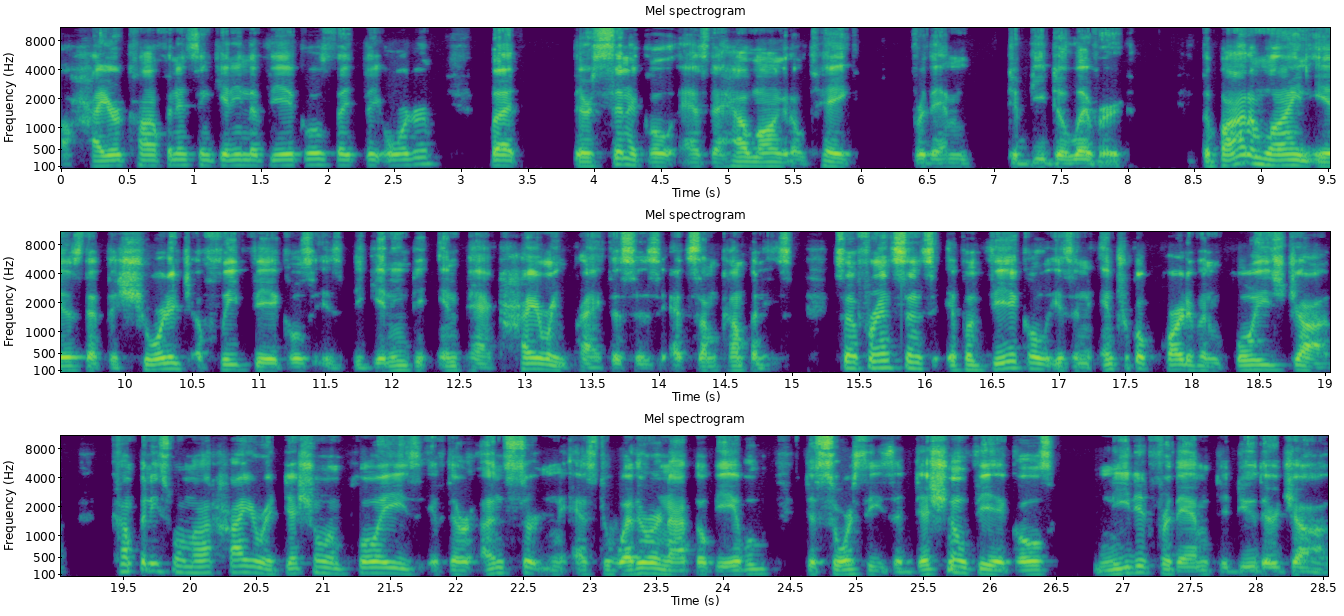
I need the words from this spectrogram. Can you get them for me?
a higher confidence in getting the vehicles that they order, but they're cynical as to how long it'll take for them to be delivered. The bottom line is that the shortage of fleet vehicles is beginning to impact hiring practices at some companies. So, for instance, if a vehicle is an integral part of an employee's job, companies will not hire additional employees if they're uncertain as to whether or not they'll be able to source these additional vehicles needed for them to do their job.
